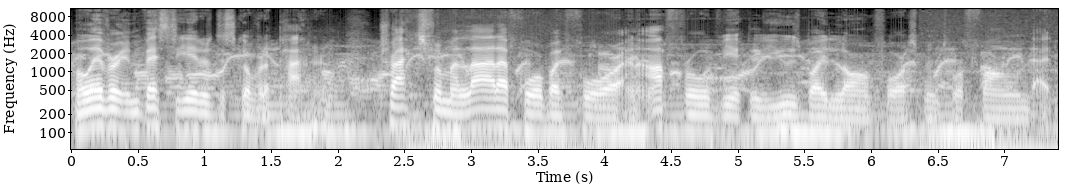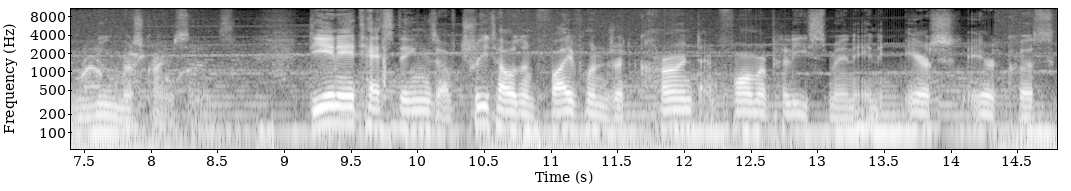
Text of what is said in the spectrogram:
However, investigators discovered a pattern. Tracks from a Lada 4x4, an off road vehicle used by law enforcement, were found at numerous crime scenes. DNA testings of 3,500 current and former policemen in Irkutsk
